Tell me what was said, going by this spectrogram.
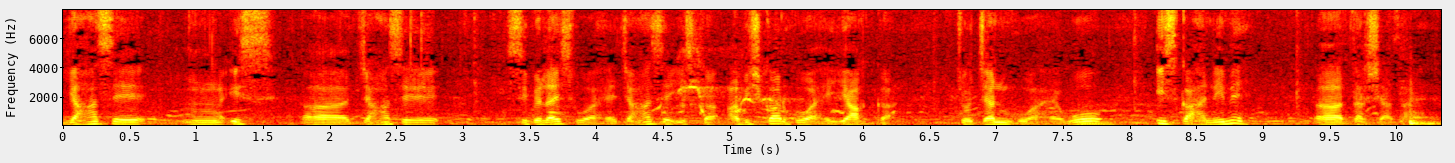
यहाँ से इस जहाँ से सिविलाइज हुआ है जहाँ से इसका आविष्कार हुआ है याक का जो जन्म हुआ है वो इस कहानी में दर्शाता है।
